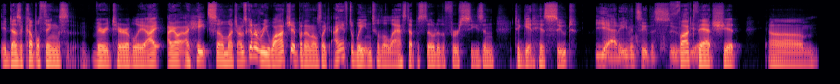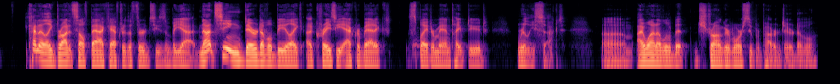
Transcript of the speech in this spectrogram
it does a couple things very terribly. I I, I hate so much. I was gonna rewatch it, but then I was like, I have to wait until the last episode of the first season to get his suit. Yeah, to even see the suit. Fuck yeah. that shit. Um, kind of like brought itself back after the third season, but yeah, not seeing Daredevil be like a crazy acrobatic Spider-Man type dude really sucked. Um, I want a little bit stronger, more superpowered Daredevil.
